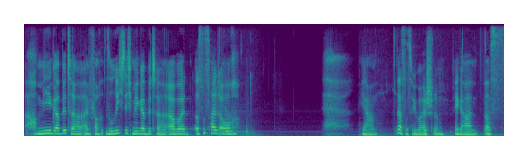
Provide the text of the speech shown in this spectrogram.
oh, mega bitter, einfach so richtig mega bitter. Aber es ist halt auch. Ja, das ist überall schlimm. Egal. Das,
